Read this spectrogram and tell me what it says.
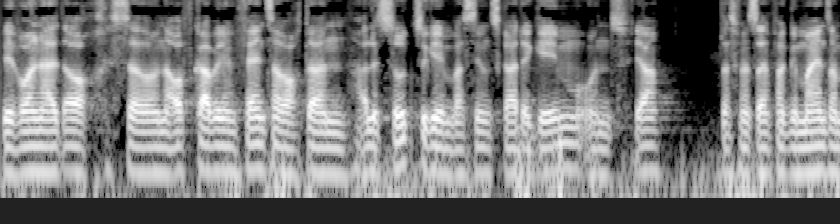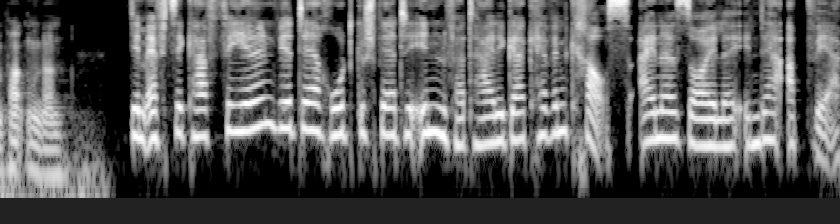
wir wollen halt auch, es ist auch eine Aufgabe den Fans auch dann alles zurückzugeben, was sie uns gerade geben und ja, dass wir es einfach gemeinsam packen dann. Dem FCK fehlen wird der rot gesperrte Innenverteidiger Kevin Kraus, eine Säule in der Abwehr.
